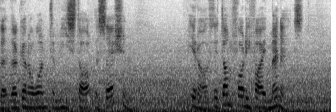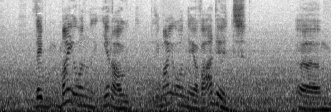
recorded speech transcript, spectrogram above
that they're going to want to restart the session. You know, if they've done 45 minutes, they might only, you know, they might only have added um,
